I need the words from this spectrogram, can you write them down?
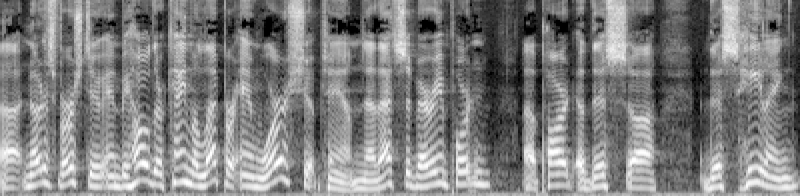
Uh, notice verse 2 And behold, there came a leper and worshiped him. Now, that's a very important uh, part of this, uh, this healing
